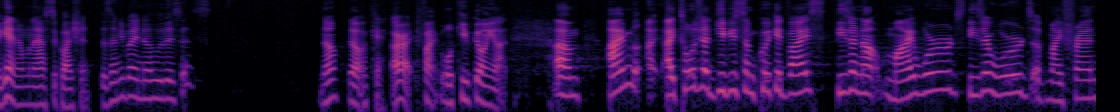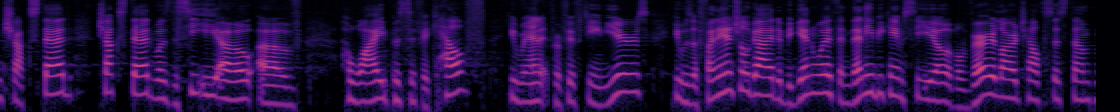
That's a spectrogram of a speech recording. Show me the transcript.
Again, I'm going to ask the question Does anybody know who this is? No? No? Okay. All right, fine. We'll keep going on. Um, I'm, I told you I'd give you some quick advice. These are not my words. These are words of my friend Chuck Sted. Chuck Sted was the CEO of Hawaii Pacific Health. He ran it for 15 years. He was a financial guy to begin with, and then he became CEO of a very large health system.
